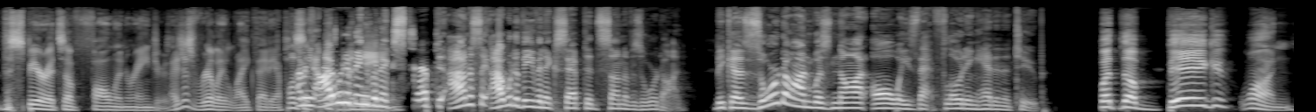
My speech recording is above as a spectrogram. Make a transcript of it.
the spirits of fallen rangers. I just really like that idea. Plus, I mean, I would have even accepted. Honestly, I would have even accepted Son of Zordon because Zordon was not always that floating head in a tube. But the big one,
